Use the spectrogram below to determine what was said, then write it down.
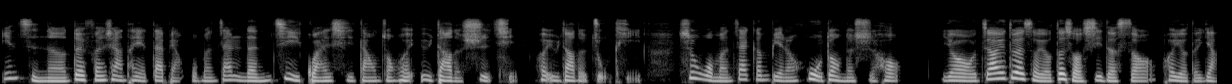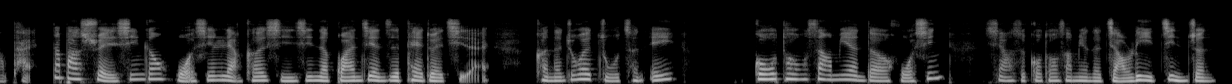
因此呢，对分项它也代表我们在人际关系当中会遇到的事情，会遇到的主题，是我们在跟别人互动的时候。有交易对手、有对手戏的时候会有的样态。那把水星跟火星两颗行星的关键字配对起来，可能就会组成诶，沟通上面的火星，像是沟通上面的角力竞争。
